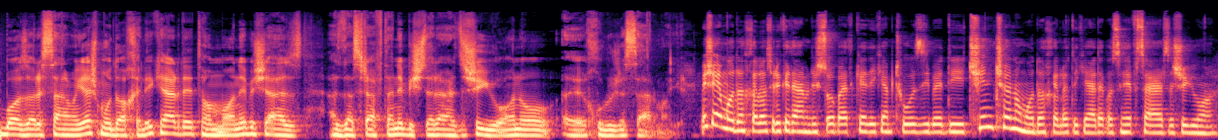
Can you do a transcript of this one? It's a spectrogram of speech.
بازار سرمایهش مداخله کرده تا مانع بشه از از دست رفتن بیشتر ارزش یوان و خروج سرمایه. میشه این مداخلاتی رو که در صحبت کردی یکم توضیح بدی چین چه نوع مداخلاتی کرده واسه حفظ ارزش یوان؟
